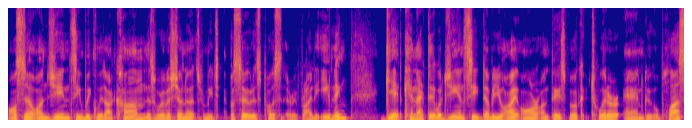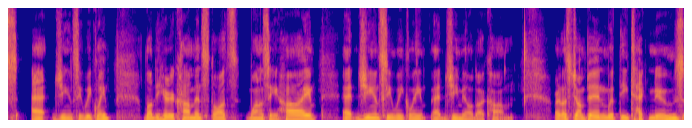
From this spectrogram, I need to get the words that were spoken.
Also on GNCweekly.com is where the show notes from each episode is posted every Friday evening. Get connected with GNCWIR on Facebook, Twitter, and Google Plus at GNC Weekly. Love to hear your comments, thoughts, want to say hi at GNCweekly at gmail.com. All right, let's jump in with the tech news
